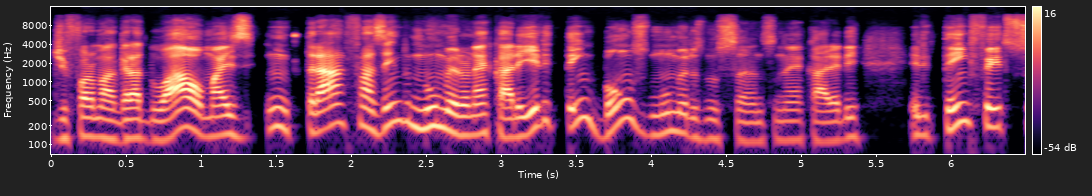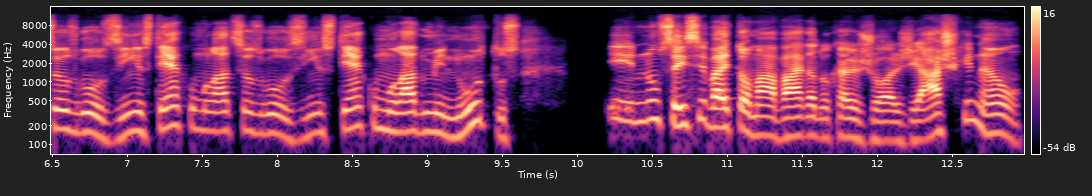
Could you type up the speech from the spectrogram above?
de forma gradual, mas entrar fazendo número, né, cara? E ele tem bons números no Santos, né, cara? Ele, ele tem feito seus golzinhos, tem acumulado seus golzinhos, tem acumulado minutos, e não sei se vai tomar a vaga do Caio Jorge, acho que não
